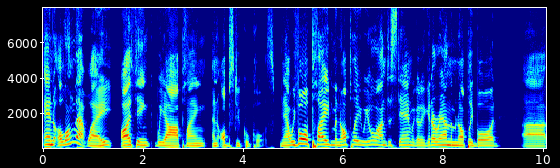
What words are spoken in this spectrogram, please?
And along that way, I think we are playing an obstacle course. Now, we've all played Monopoly. We all understand we've got to get around the Monopoly board. Uh,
